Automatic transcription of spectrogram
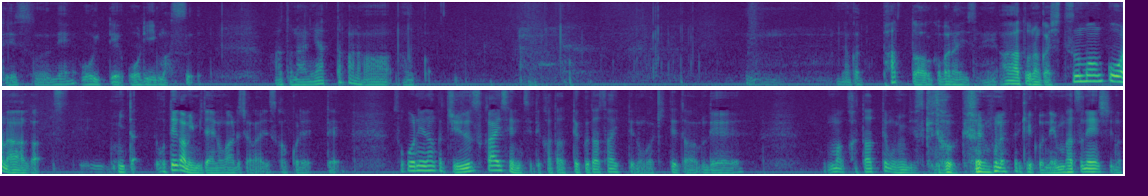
ですね。置いております。あと何やったかななんか、うん、なんかパッとは浮かばないですね。ああとなんか質問コーナーが見たお手紙みたいのがあるじゃないですかこれって。そこになんか呪術廻戦について語ってくださいっていうのが来てたんでまあ語ってもいいんですけど それもなんか結構年末年始の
